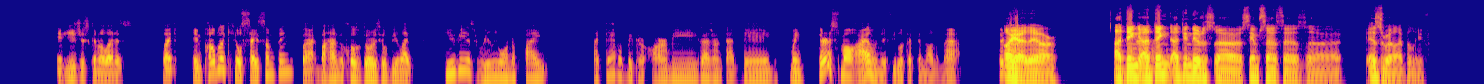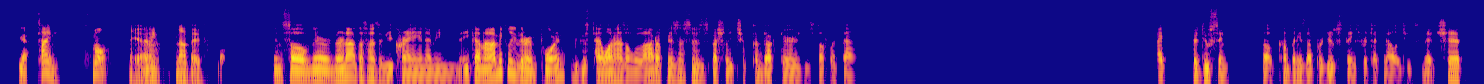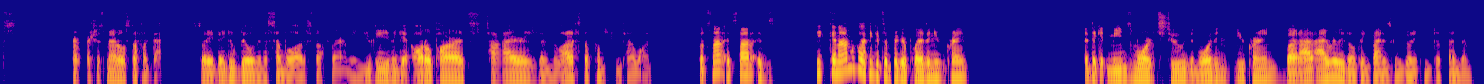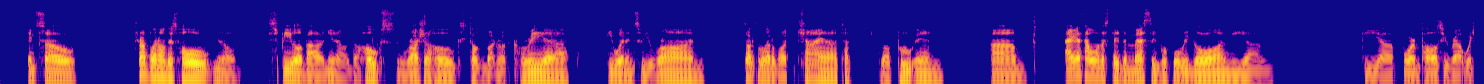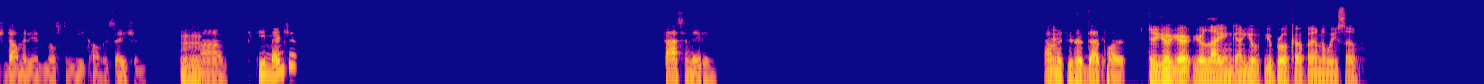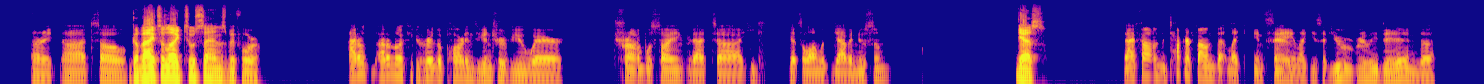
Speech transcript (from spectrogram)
and he's just going to let us. Like in public, he'll say something, but behind the closed doors, he'll be like, "Do you guys really want to fight? Like they have a bigger army. You guys aren't that big. I mean, they're a small island if you look at them on a map. They're oh tiny. yeah, they are. I think they're I think tiny. I think they're the uh, same size as uh, Israel, I believe. Yeah, tiny, small. Yeah, I mean, not big. And so they're they're not the size of Ukraine. I mean, economically they're important because Taiwan has a lot of businesses, especially chip conductors and stuff like that. Like producing, so companies that produce things for technologies, chips, precious metals, stuff like that. So they, they do build and assemble a lot of stuff there. I mean, you can even get auto parts, tires, and a lot of stuff comes from Taiwan. So it's not it's not as economically. I think it's a bigger player than Ukraine. I think it means more too, the more than Ukraine. But I, I really don't think Biden's going to do anything to defend them. And so Trump went on this whole you know spiel about you know the hoax, Russia hoax. He talked about North Korea. He went into Iran. Talked a lot about China. Talked about Putin. Um, I guess I want to stay domestic before we go on the um, the uh, foreign policy route, which dominated most of the conversation. Mhm. Um, he mentioned fascinating. I don't know if you heard that part. Dude, you're you're you're lagging again. You you broke up. I don't know what you said. All right. Uh, so Go back to like two sentences before. I don't I don't know if you heard the part in the interview where Trump was saying that uh, he gets along with Gavin Newsom. Yes. I found Tucker found that like insane. Like he said, you really did, and uh,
